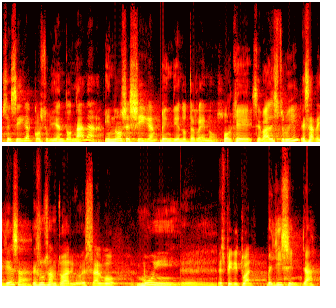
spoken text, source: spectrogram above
se siga construyendo nada y no se sigan vendiendo terrenos, porque se va a destruir esa belleza, es un santuario, es algo muy eh, espiritual, bellísimo, ya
